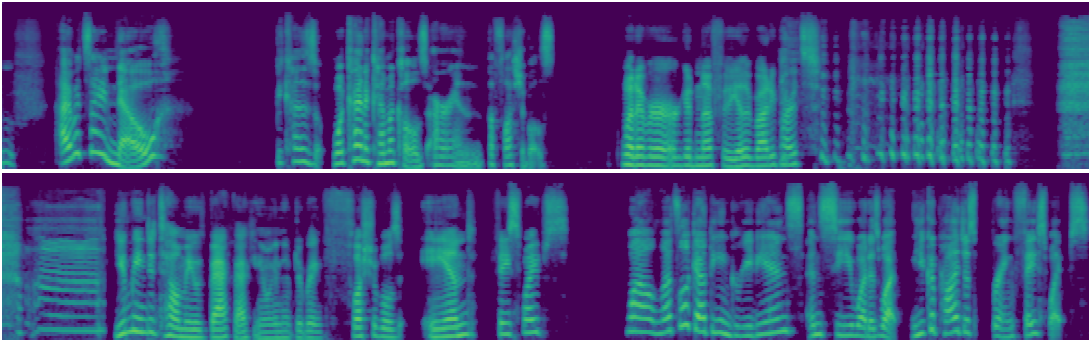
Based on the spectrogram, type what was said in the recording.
Oof. I would say no, because what kind of chemicals are in the flushables? Whatever are good enough for the other body parts? Mm, you mean to tell me with backpacking, I'm going to have to bring flushables and face wipes? well, let's look at the ingredients and see what is what. You could probably just bring face wipes,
